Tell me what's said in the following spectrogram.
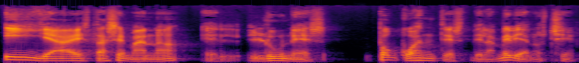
Y ya esta semana, el lunes, poco antes de la medianoche,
